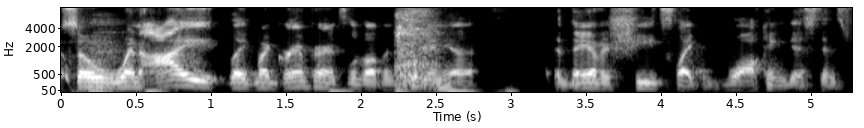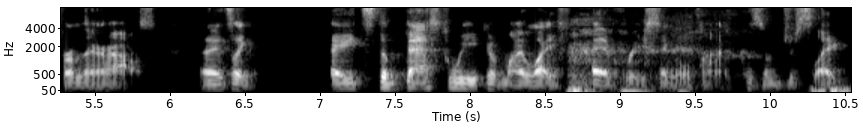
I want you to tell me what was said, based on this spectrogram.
So when I like my grandparents live up in Virginia, they have a Sheetz like walking distance from their house. And it's like it's the best week of my life every single time because I'm just like,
